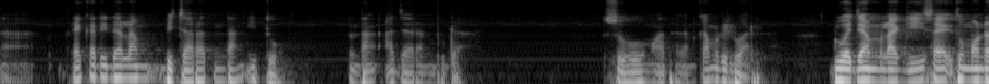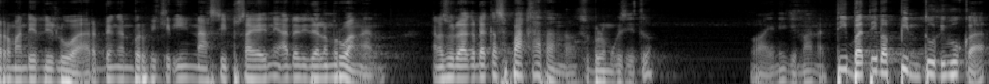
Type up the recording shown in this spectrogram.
Nah, mereka di dalam bicara tentang itu, tentang ajaran Buddha. Suhu mengatakan, kamu di luar. Dua jam lagi saya itu mondar mandir di luar dengan berpikir ini nasib saya ini ada di dalam ruangan. Karena sudah ada kesepakatan loh sebelum ke situ. Wah ini gimana? Tiba-tiba pintu dibuka,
